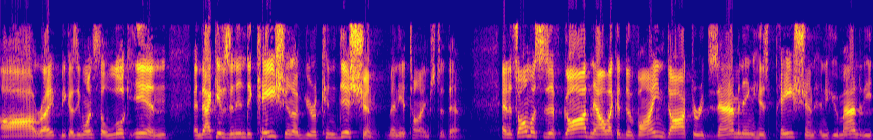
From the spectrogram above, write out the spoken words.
Ah, right? Because he wants to look in, and that gives an indication of your condition many a times to them. And it's almost as if God, now, like a divine doctor examining his patient in humanity,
